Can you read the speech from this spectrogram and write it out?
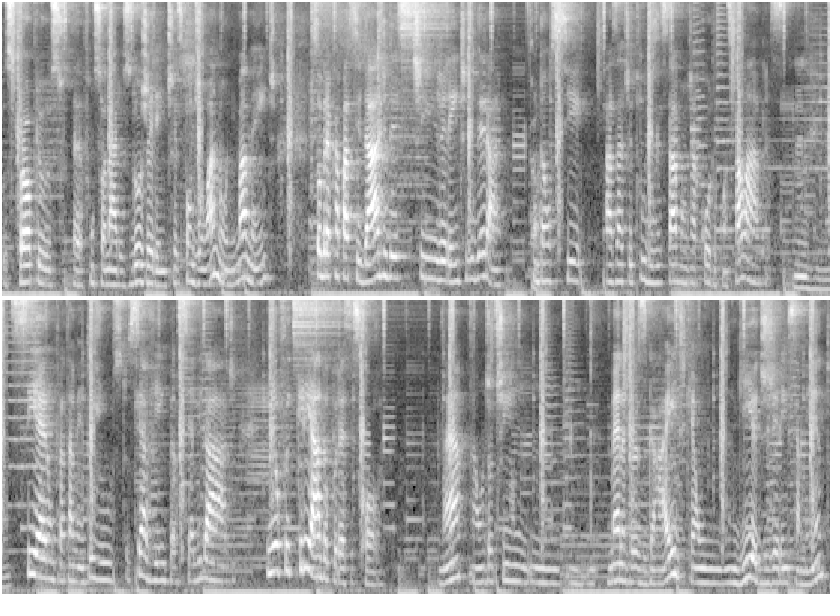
os, próprios é, funcionários do gerente respondiam anonimamente sobre a capacidade deste gerente liderar. Tá. Então, se as atitudes estavam de acordo com as palavras, uhum. se era um tratamento justo, se havia imparcialidade. E eu fui criada por essa escola, né? Onde eu tinha um, um, um Manager's Guide, que é um, um guia de gerenciamento,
